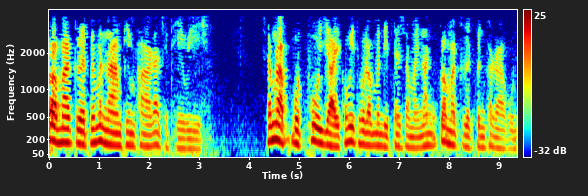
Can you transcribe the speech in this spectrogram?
ก็มาเกิดเป็นพระนางพิมพาราชเทวี สำหรับบุตรผู้ใหญ่ของวิทุรบัณฑิตในสมัยนั้นก็มาเกิดเป็นพระราหุล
